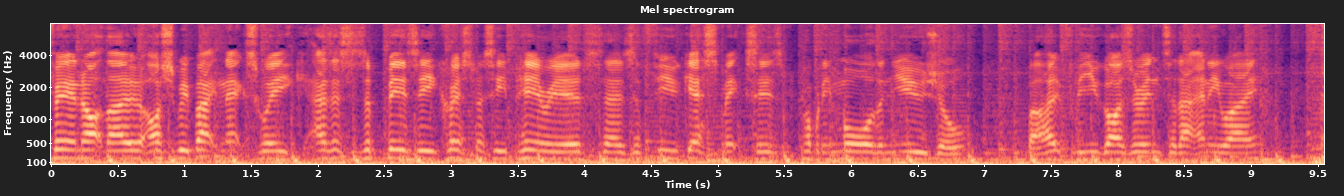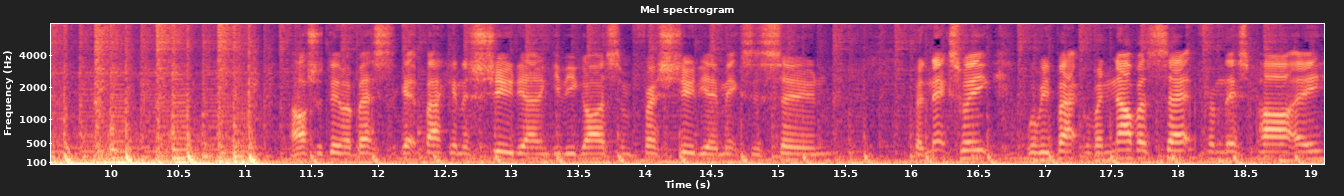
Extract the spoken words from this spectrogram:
Fear not though, I shall be back next week. As this is a busy Christmassy period, there's a few guest mixes, probably more than usual, but hopefully you guys are into that anyway. I shall do my best to get back in the studio and give you guys some fresh studio mixes soon. But next week, we'll be back with another set from this party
